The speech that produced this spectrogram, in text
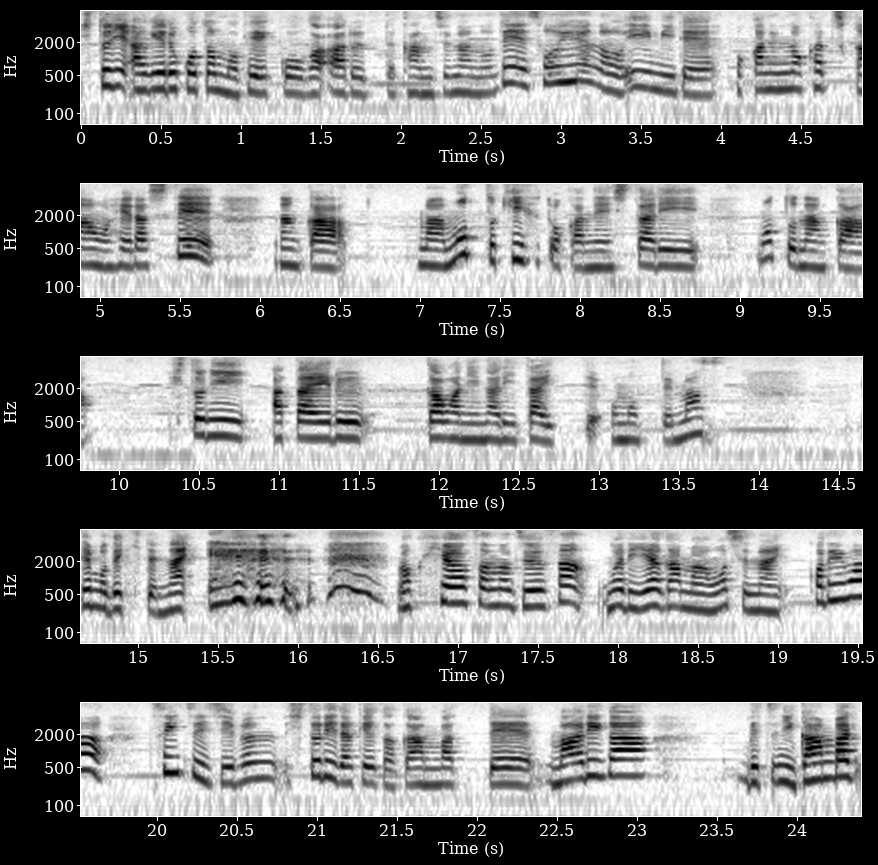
人にあげることも抵抗があるって感じなのでそういうのをいい意味でお金の価値観を減らしてなんか、まあ、もっと寄付とかねしたりもっとなんか人に与える側になりたいって思ってます。でもできてない 目標その13無理や我慢をしないこれはついつい自分一人だけが頑張って周りが別に頑張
